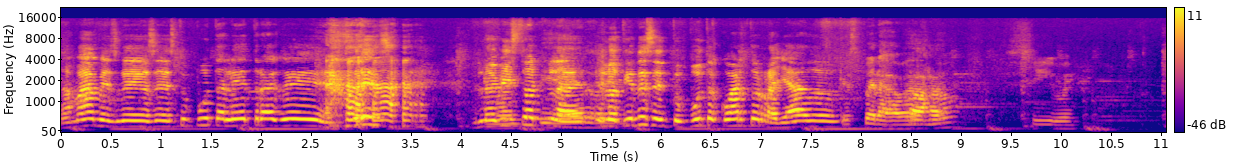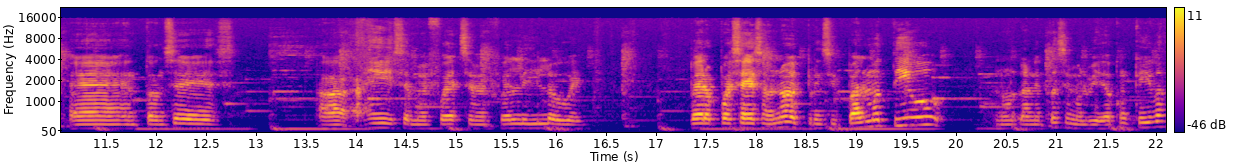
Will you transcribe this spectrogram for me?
no mames, güey, o sea, es tu puta letra, güey. Lo he No visto, en la- lo tienes en tu puto cuarto rayado. ¿Qué esperabas, Ajá. no? Sí, güey. Eh, entonces, ah, ay, se me fue, se me fue el hilo, güey. Pero pues eso, ¿no? El principal motivo, no, la neta se me olvidó con qué iba.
